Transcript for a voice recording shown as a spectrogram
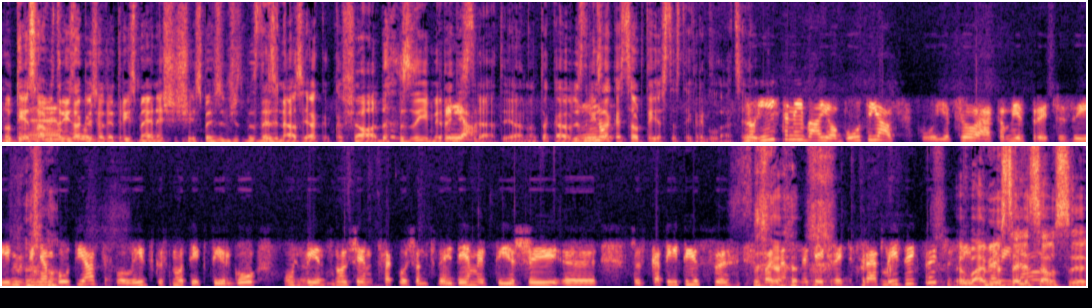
Nu, tiesā visdrīzākais uh, jau tie trīs mēneši šis vismaz nezinās, jā, ka, ka šāda zīme ir reģistrēta. Jā. Jā, nu, tā kā visdrīzākais nu, caur tiesu tas tiek regulēts. Jā. Nu, īstenībā jau būtu jāsako, ja cilvēkam ir preču zīme, viņam būtu jāsako līdz, kas notiek tirgu. Un viens no šiem sekošanas veidiem ir tieši uh, skatīties, vai netiek reģistrēta līdzīga preču zīme. Vai jūs ceļat daudz... savas eh,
